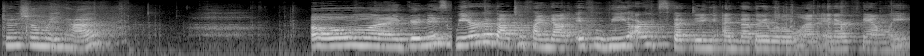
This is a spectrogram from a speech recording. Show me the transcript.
Do you want to show them what you had? Oh my goodness. We are about to find out if we are expecting another little one in our family.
